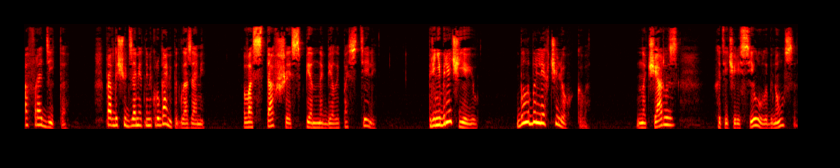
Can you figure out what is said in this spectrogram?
Афродита — правда, с чуть заметными кругами под глазами, восставшая с пенно-белой постели. Пренебречь ею было бы легче легкого. Но Чарльз, хоть и через силу, улыбнулся,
